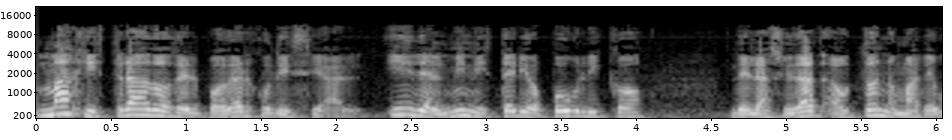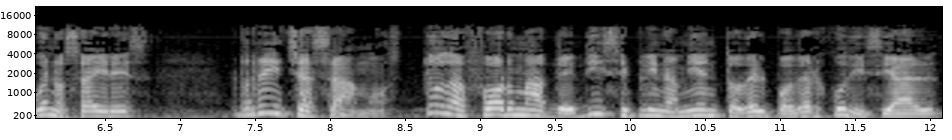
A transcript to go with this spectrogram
magistrados del Poder Judicial y del Ministerio Público de la Ciudad Autónoma de Buenos Aires, rechazamos toda forma de disciplinamiento del Poder Judicial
